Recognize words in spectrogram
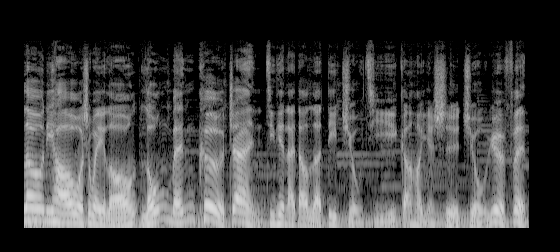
Hello，你好，我是伟龙，龙门客栈，今天来到了第九集，刚好也是九月份。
